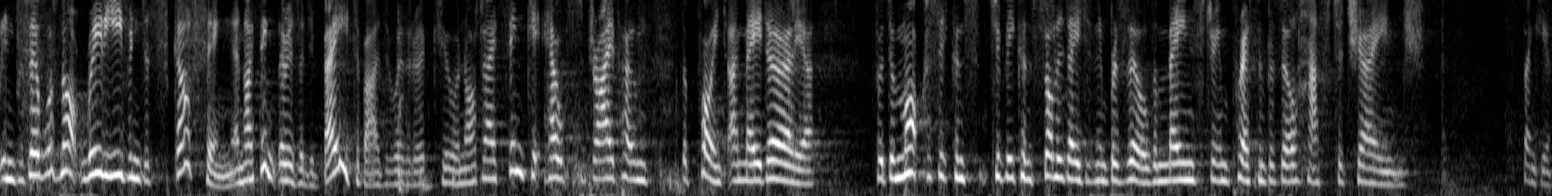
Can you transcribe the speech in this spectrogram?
in Brazil was not really even discussing, and I think there is a debate about whether a coup or not, and I think it helps to drive home the point I made earlier. For democracy to be consolidated in Brazil, the mainstream press in Brazil has to change. Thank you.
